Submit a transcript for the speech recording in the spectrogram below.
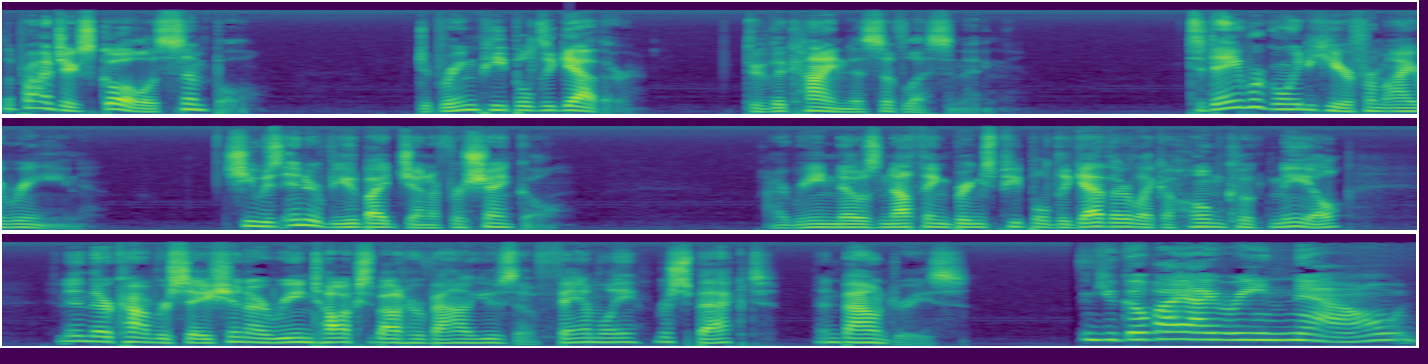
The project's goal is simple to bring people together through the kindness of listening. Today we're going to hear from Irene. She was interviewed by Jennifer Schenkel. Irene knows nothing brings people together like a home cooked meal, and in their conversation, Irene talks about her values of family, respect, and boundaries. You go by Irene now.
